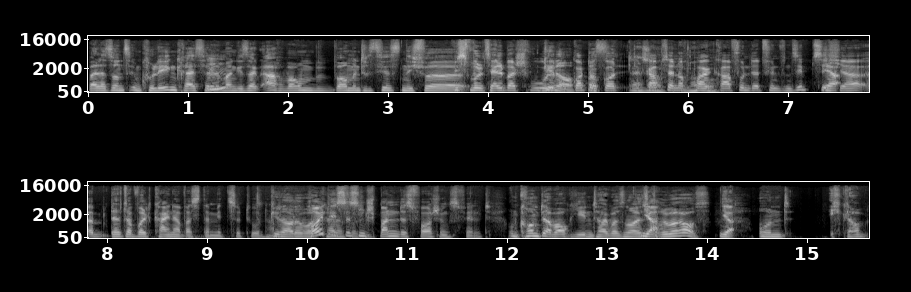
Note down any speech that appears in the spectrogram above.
weil er sonst im Kollegenkreis hätte man gesagt, ach, warum, warum interessierst du dich für. Bist wohl selber schwul. Genau. Oh Gott, oh Was- Gott. Da Also, gab es ja noch wow. Paragraph 175, ja. Ja. ähm, da, da wollte keiner was damit zu tun haben. Genau, da wollte Heute ist es ein spannendes Forschungsfeld. und kommt aber auch jeden Tag was Neues Ja. darüber raus. Ja. Und ich glaube,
